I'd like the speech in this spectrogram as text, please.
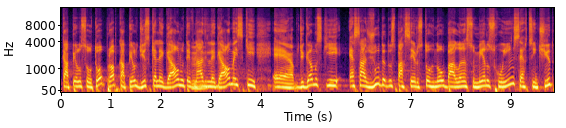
Capelo soltou, o próprio Capelo disse que é legal, não teve uhum. nada ilegal, mas que, é, digamos que essa ajuda dos parceiros tornou o balanço menos ruim, em certo sentido,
